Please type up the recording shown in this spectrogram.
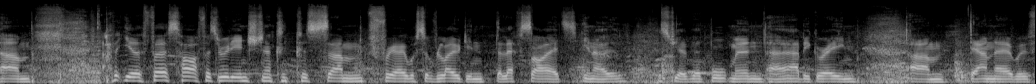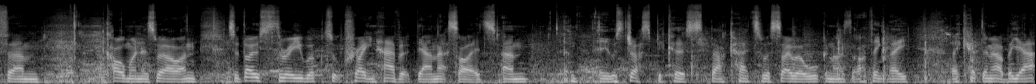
Um, I think yeah, the first half was really interesting because um, Freo was sort of loading the left sides. You know, you know Waltman, uh, Abbey Green um, down there with um, Coleman as well, and so those three were sort of creating havoc down that side. Um, it was just because Balcatta were so well organised that I think they, they kept them out. But yeah,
